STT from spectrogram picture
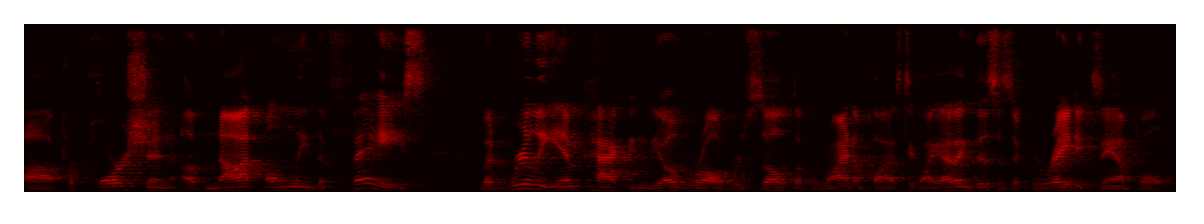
uh, proportion of not only the face, but really impacting the overall result of a rhinoplasty. Like I think this is a great example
